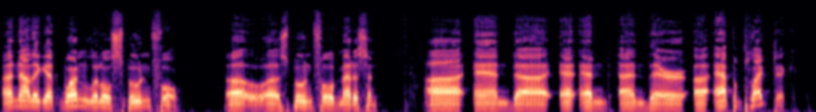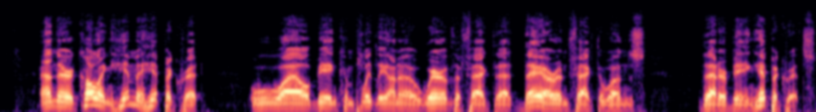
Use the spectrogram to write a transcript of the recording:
And now they get one little spoonful, uh, a spoonful of medicine, uh, and, uh, and, and they're apoplectic. And they're calling him a hypocrite while being completely unaware of the fact that they are, in fact, the ones that are being hypocrites.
